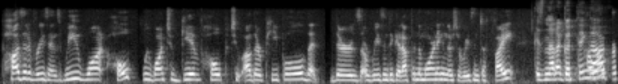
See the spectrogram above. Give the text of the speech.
positive reasons. We want hope. We want to give hope to other people that there's a reason to get up in the morning and there's a reason to fight. Isn't that a good thing, However, though?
